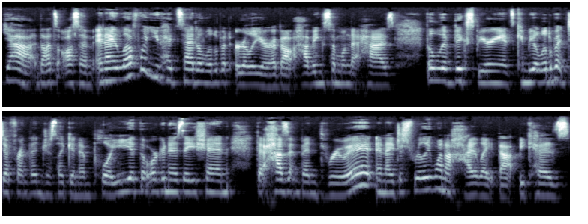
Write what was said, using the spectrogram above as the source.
Yeah, that's awesome. And I love what you had said a little bit earlier about having someone that has the lived experience can be a little bit different than just like an employee at the organization that hasn't been through it. And I just really want to highlight that because,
